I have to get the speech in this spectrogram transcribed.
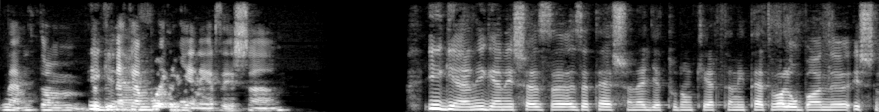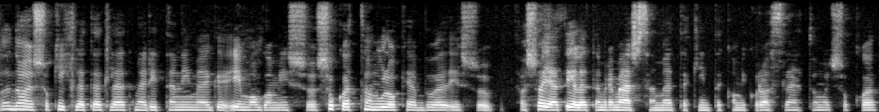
nem tudom, igen. nekem volt egy ilyen érzésem. Igen, igen, és ez, ezzel teljesen egyet tudunk érteni. Tehát valóban, és nagyon sok ihletet lehet meríteni, meg én magam is sokat tanulok ebből, és a saját életemre más szemmel tekintek, amikor azt látom, hogy sokkal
